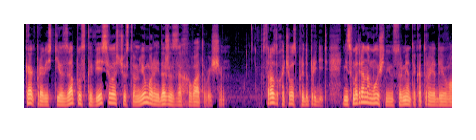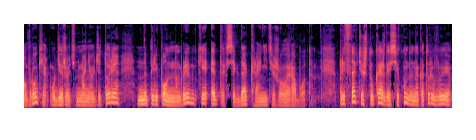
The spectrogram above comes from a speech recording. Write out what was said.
Как провести запуск весело, с чувством юмора и даже захватывающим. Сразу хочу вас предупредить. Несмотря на мощные инструменты, которые я даю вам в руки, удерживать внимание аудитории на переполненном рынке – это всегда крайне тяжелая работа. Представьте, что каждая секунда, на которой вы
